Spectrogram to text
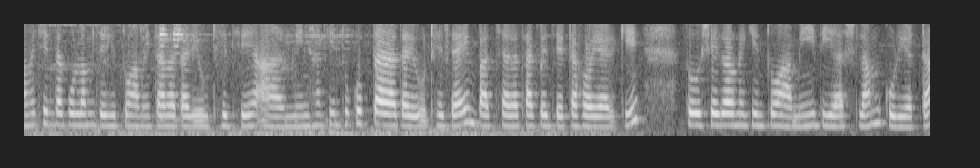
আমি চিন্তা করলাম যেহেতু আমি তাড়াতাড়ি উঠেছি, আর মিনহা কিন্তু খুব তাড়াতাড়ি উঠে যায়, বাচ্চারা থাকলে যেটা হয় আর কি। তো সে কারণে কিন্তু আমি দিয়ে আসলাম কুরিয়ারটা।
